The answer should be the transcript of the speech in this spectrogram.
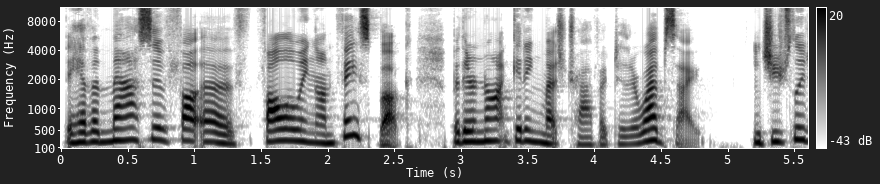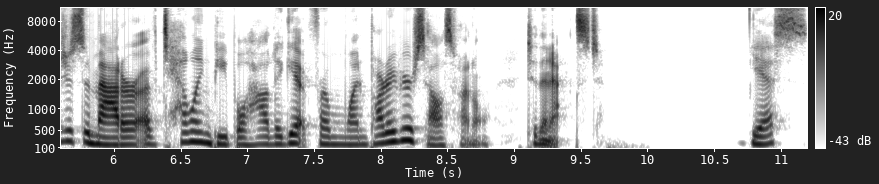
they have a massive fo- uh, following on Facebook, but they're not getting much traffic to their website. It's usually just a matter of telling people how to get from one part of your sales funnel to the next. Yes?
